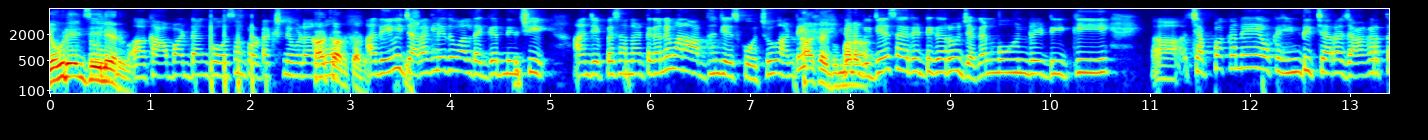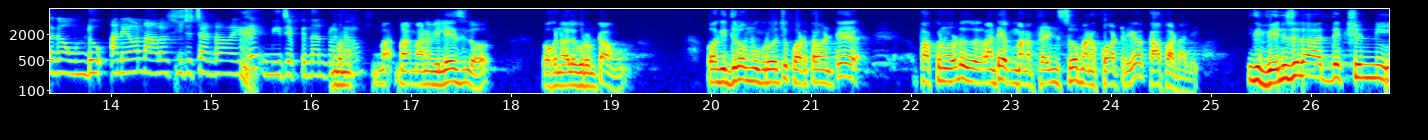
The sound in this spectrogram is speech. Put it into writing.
ఎవరేం చేయలేరు. ఆ, కాపాడడం కోసం ప్రొటెక్షన్ ఇవ్వడం అదేమి జరగలేదు వాళ్ళ దగ్గర నుంచి అని చెప్పేసి అన్నట్టుగానే మనం అర్థం చేసుకోవచ్చు. అంటే విజయసాయి రెడ్డి గారు జగన్మోహన్ రెడ్డికి చెప్పకనే ఒక హింట్ ఇచ్చారా? జాగ్రత్తగా ఉండు అని ఏమన్నా ఆలోచించచ్చు అంటారైతే మీరు చెప్పిన దాని ప్రకారం. మన విలేజ్లో ఒక నలుగురు ఉంటాము. ఒక ఇద్దరు ముగ్గురు వచ్చి కొడతామంటే పక్కనోడు అంటే మన ఫ్రెండ్స్ మన కోటరియో కాపాడాలి. ఇది వెనుజులా అధ్యక్షుడిని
